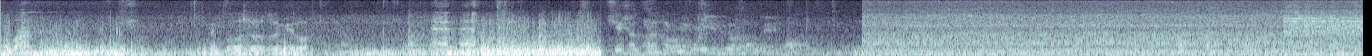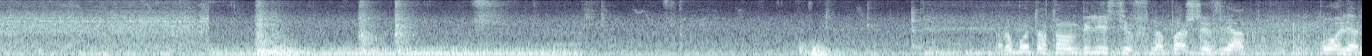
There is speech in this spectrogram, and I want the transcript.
План. Не було зрозуміло. Чешеться голова? Робота автомобілістів на перший взгляд, погляд,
